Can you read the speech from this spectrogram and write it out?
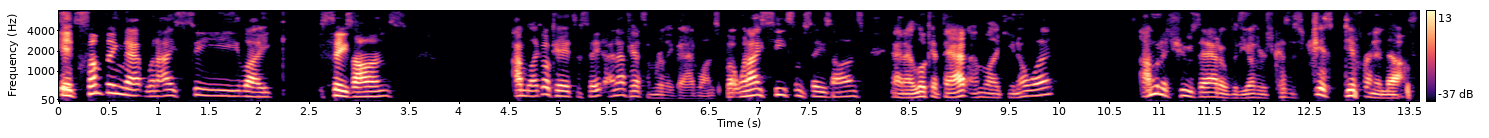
it's something that when I see like saisons, I'm like, okay, it's a sa- and I've had some really bad ones, but when I see some saisons and I look at that, I'm like, you know what? I'm going to choose that over the others because it's just different enough,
